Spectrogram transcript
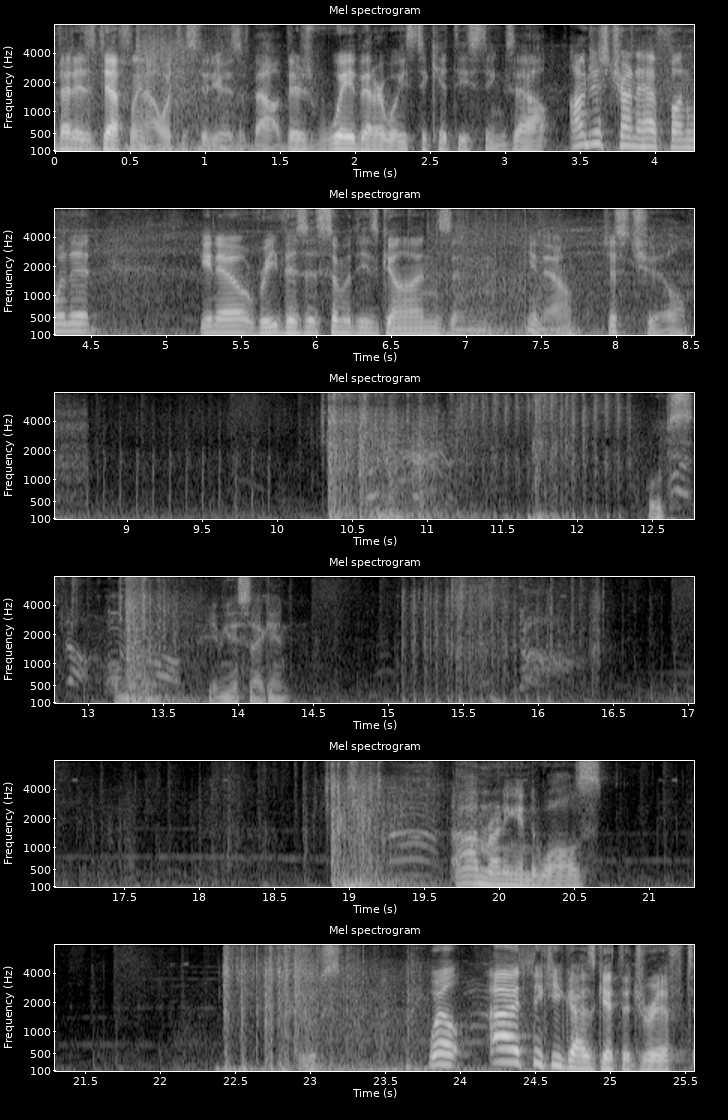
That is definitely not what this video is about. There's way better ways to kit these things out. I'm just trying to have fun with it you know, revisit some of these guns and, you know, just chill. Oops. Hold on. Give me a second. Ah, I'm running into walls. Oops. Well, I think you guys get the drift.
